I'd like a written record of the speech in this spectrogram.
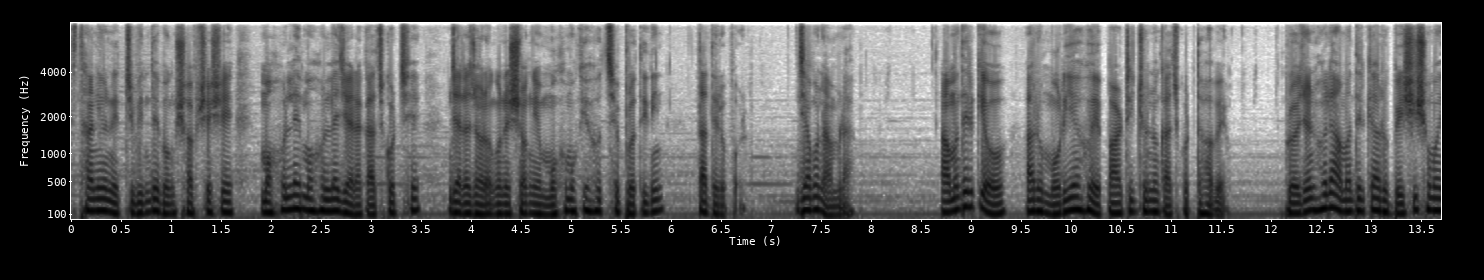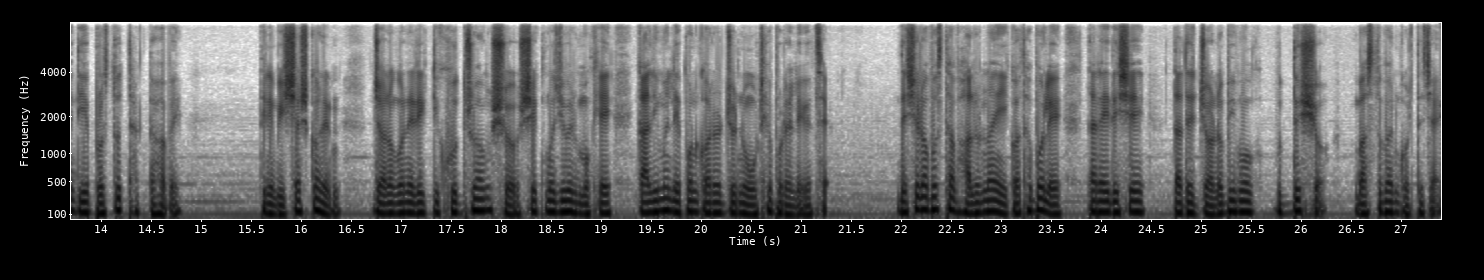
স্থানীয় নেতৃবৃন্দ এবং সবশেষে মহল্লায় মহল্লায় যারা কাজ করছে, যারা জনগণের সঙ্গে মুখোমুখি হচ্ছে প্রতিদিন, তাদের উপর। যেমন আমরা। আমাদেরকেও আরও মরিয়া হয়ে পার্টির জন্য কাজ করতে হবে। প্রয়োজন হলে আমাদেরকে আরও বেশি সময় দিয়ে প্রস্তুত থাকতে হবে। তিনি বিশ্বাস করেন, জনগণের একটি ক্ষুদ্র অংশ শেখ মুজিবের মুখে কালিমা লেপন করার জন্য উঠে পড়ে লেগেছে। দেশের অবস্থা ভালো নয় এই কথা বলে তারা এই দেশে তাদের জনবিমুখ উদ্দেশ্য বাস্তবায়ন করতে চায়।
